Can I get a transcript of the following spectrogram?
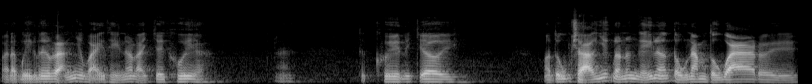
Và đặc biệt nó rảnh như vậy thì nó lại chơi khuya. Thức khuya nó chơi. Mà tôi cũng sợ nhất là nó nghĩ là nó tụ năm tụ ba rồi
